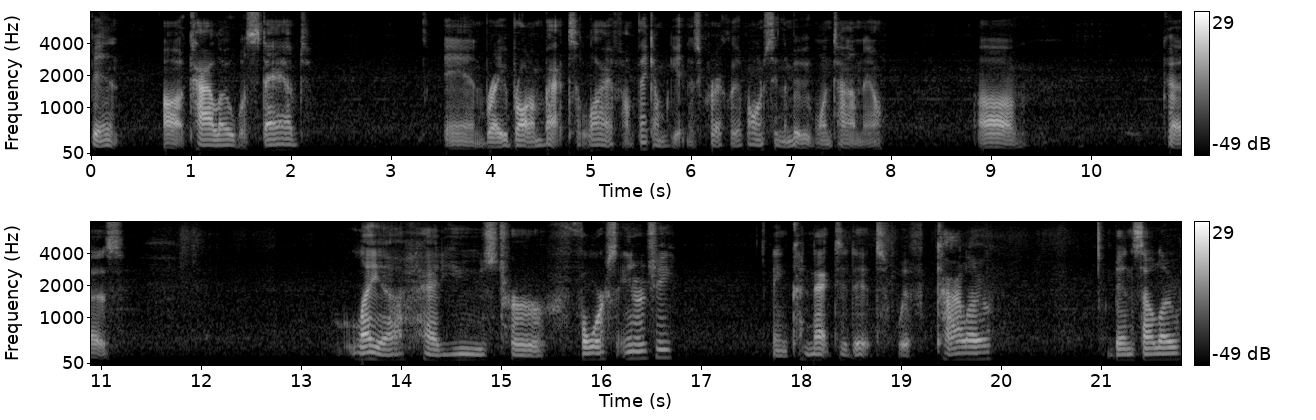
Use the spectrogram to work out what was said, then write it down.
Ben uh, Kylo was stabbed and Rey brought him back to life. I think I'm getting this correctly. I've only seen the movie one time now. Um, because Leia had used her Force energy and connected it with Kylo, Ben Solo,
